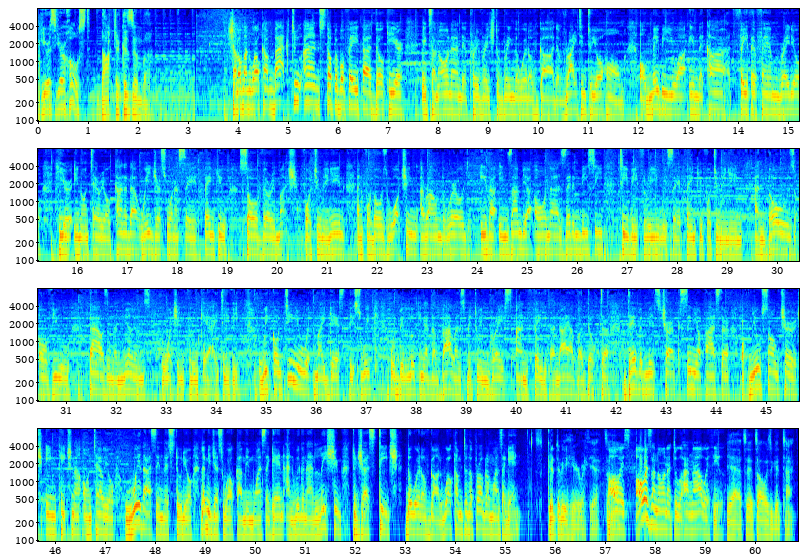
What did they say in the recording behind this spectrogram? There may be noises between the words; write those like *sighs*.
Here's your host, Dr. Kazumba. Shalom and welcome back to Unstoppable Faith. Uh, Doc here. It's an honor and a privilege to bring the Word of God right into your home. Or maybe you are in the car at Faith FM radio here in Ontario, Canada. We just want to say thank you so very much for tuning in. And for those watching around the world, either in Zambia or on uh, ZNBC TV3, we say thank you for tuning in. And those of you, thousands and millions watching through KITV. We continue with my guest this week. We'll be looking at the balance between grace and faith. And I have a Dr. David Mischak, Senior Pastor of New Song Church in Kitchener, Ontario, with us in the studio. Let me just welcome him once again, and we're going to unleash him to just teach the Word of God. Welcome to the program once again. It's good to be here with you. It's always always an honor to hang out with you. Yeah, it's it's always a good time.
